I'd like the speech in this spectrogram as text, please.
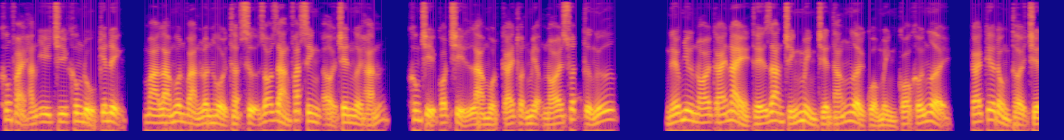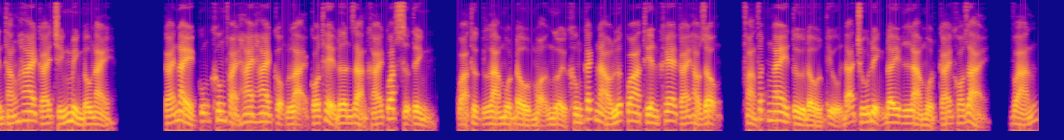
không phải hắn ý chí không đủ kiên định, mà là muôn vàn luân hồi thật sự rõ ràng phát sinh ở trên người hắn, không chỉ có chỉ là một cái thuận miệng nói xuất từ ngữ. Nếu như nói cái này thế gian chính mình chiến thắng người của mình có khối người, cái kia đồng thời chiến thắng hai cái chính mình đâu này? Cái này cũng không phải hai hai cộng lại có thể đơn giản khái quát sự tình, quả thực là một đầu mọi người không cách nào lướt qua thiên khe cái hào rộng phản phất ngay từ đầu tiểu đã chú định đây là một cái khó giải, ván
